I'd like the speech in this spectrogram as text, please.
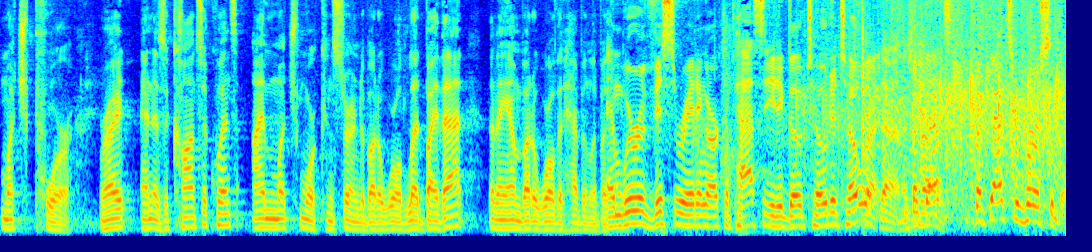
much poorer, right? And as a consequence, I'm much more concerned about a world led by that than I am about a world that had been led by. and that. we're eviscerating our capacity to go toe to toe with them. but that's but that's reversible.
